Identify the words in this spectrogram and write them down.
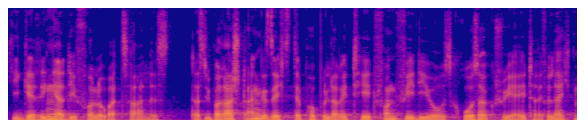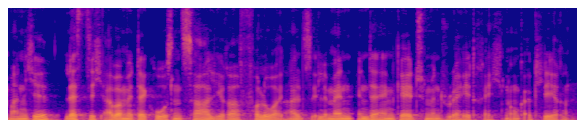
je geringer die Followerzahl ist. Das überrascht angesichts der Popularität von Videos großer Creator vielleicht manche, lässt sich aber mit der großen Zahl ihrer Follower als Element in der Engagement Rate Rechnung erklären.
